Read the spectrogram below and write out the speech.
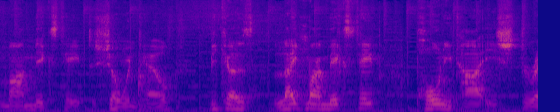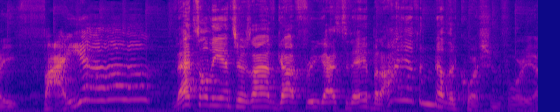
My Mixtape to show and tell because like my mixtape, Ponyta is straight fire. That's all the answers I have got for you guys today, but I have another question for you.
